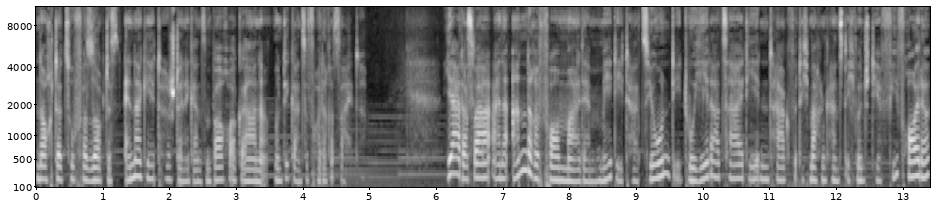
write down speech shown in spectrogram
noch dazu versorgt es energetisch deine ganzen Bauchorgane und die ganze vordere Seite. Ja, das war eine andere Form mal der Meditation, die du jederzeit, jeden Tag für dich machen kannst. Ich wünsche dir viel Freude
